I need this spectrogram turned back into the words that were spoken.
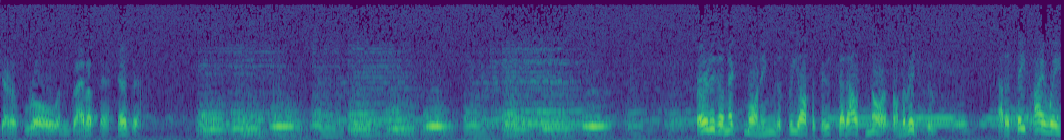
Sheriff Rowe and drive up there. Yes, sir. Early the next morning, the three officers set out north on the ridge route. At a state highway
